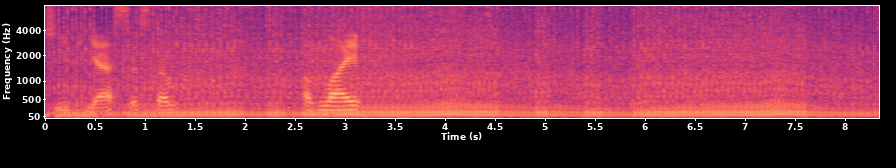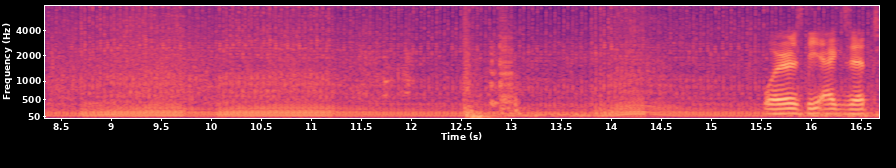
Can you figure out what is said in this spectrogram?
GPS system of life. Where's the exit?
